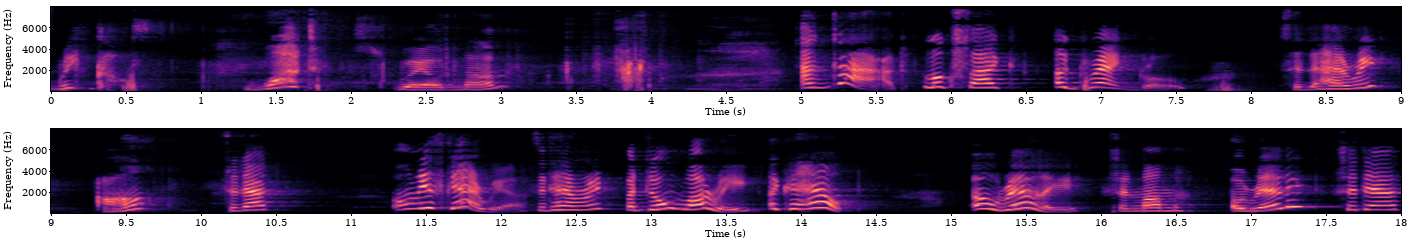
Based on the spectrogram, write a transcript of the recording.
wrinkles. What? wailed Mum. And that looks like a grangle, said Henry. Ah? Huh? said Dad. Only scarier, said Henry. But don't worry, I can help. Oh, really? said Mum. Oh, really? said Dad.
